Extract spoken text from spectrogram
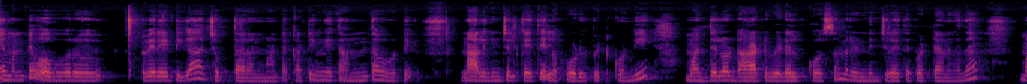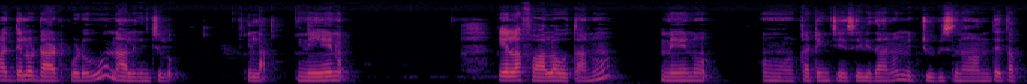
ఏమంటే ఒకరు వెరైటీగా చెప్తారనమాట. కటింగ్ అయితే అంతా ఒకటే. నాలుగించులకి అయితే ఇలా పొడుగు పెట్టుకోండి. మధ్యలో డాట్ వెడల్పు కోసం రెండించులు అయితే పెట్టాను కదా. మధ్యలో డాట్ పొడవు నాలుగించులు. ఇలా నేను ఎలా ఫాలో అవుతాను? నేను కటింగ్ చేసే విధానం మీకు చూపిస్తున్నాను. అంతే తప్ప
